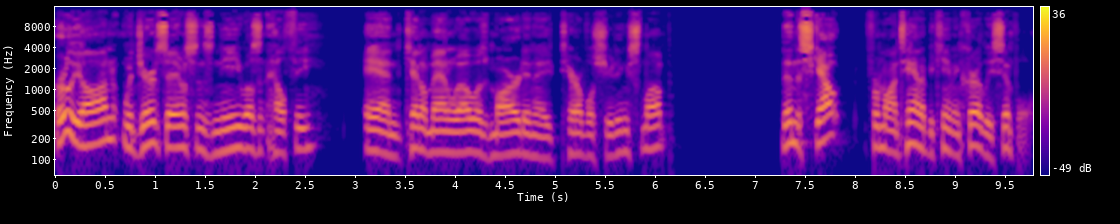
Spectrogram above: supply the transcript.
Early on, when Jared Samuelson's knee wasn't healthy and Kendal Manuel was marred in a terrible shooting slump, then the scout for Montana became incredibly simple.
